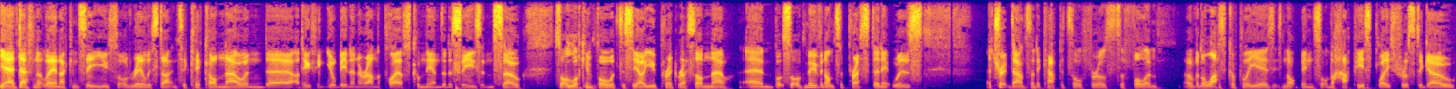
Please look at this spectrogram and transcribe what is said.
Yeah, definitely, and I can see you sort of really starting to kick on now, and uh, I do think you'll be in and around the playoffs come the end of the season. So, sort of looking forward to see how you progress on now. Um, but sort of moving on to Preston, it was a trip down to the capital for us to Fulham. Over the last couple of years, it's not been sort of the happiest place for us to go.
